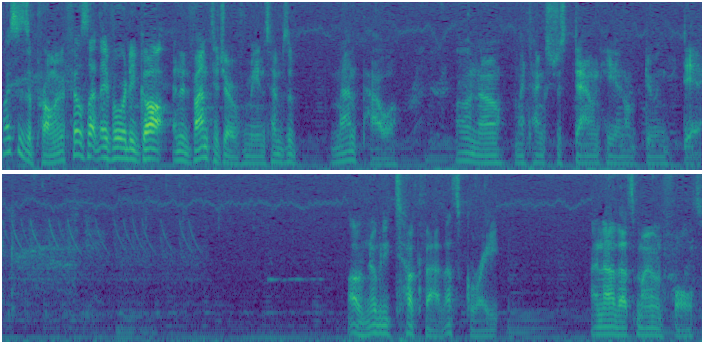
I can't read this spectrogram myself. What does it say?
This is a problem. It feels like they've already got an advantage over me in terms of manpower. Oh no, my tank's just down here not doing dick. Oh, nobody took that. That's great. I know that's my own fault.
